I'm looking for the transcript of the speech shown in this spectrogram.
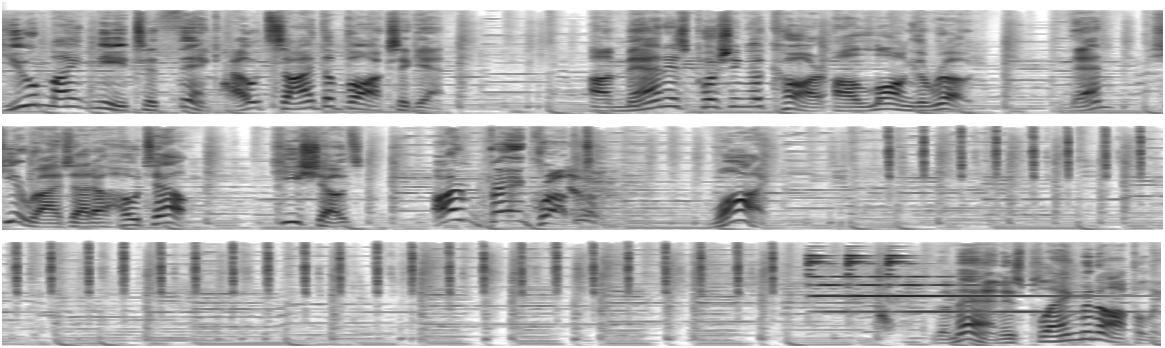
you might need to think outside the box again. A man is pushing a car along the road. Then he arrives at a hotel. He shouts, I'm bankrupt! Why? The man is playing Monopoly.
